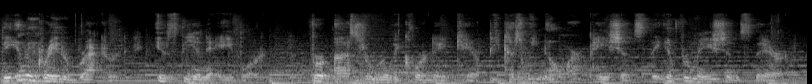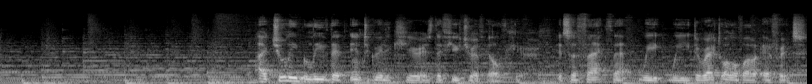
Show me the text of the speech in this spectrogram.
The integrated record is the enabler for us to really coordinate care because we know our patients, the information's there. I truly believe that integrated care is the future of healthcare. It's a fact that we, we direct all of our efforts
